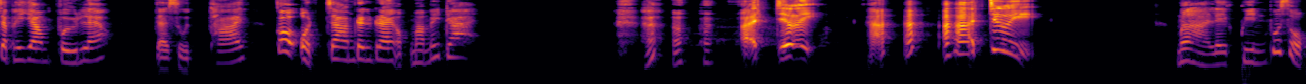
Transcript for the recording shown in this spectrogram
จะพยายามฝืนแล้ว แต่สุดท้ายก็อดจามแรงๆออกมาไม่ได้อะจุยอะอะ อะจุยเมื่อฮาเลควินผู้โศก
